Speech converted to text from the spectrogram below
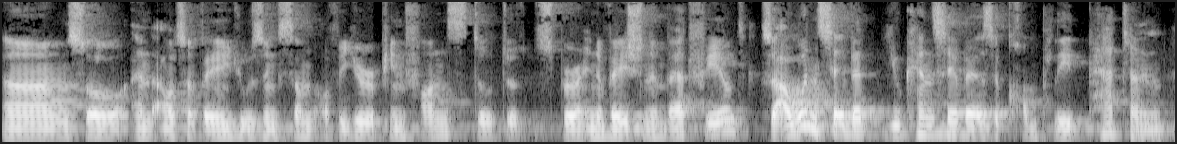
Um, so, and also they're using some of the European funds to, to spur innovation in that field. So, I wouldn't say that you can say there's a complete pattern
